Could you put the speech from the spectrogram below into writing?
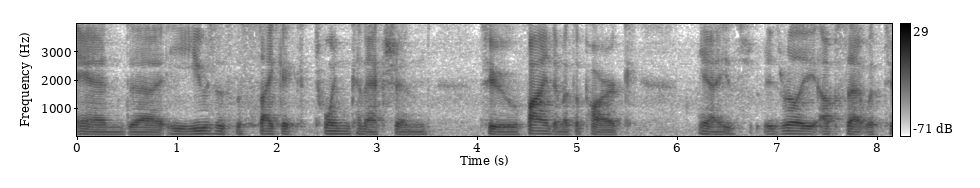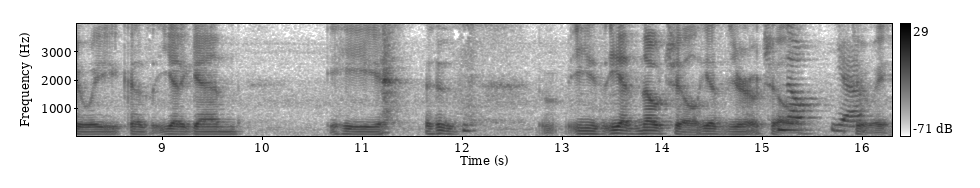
and uh, he uses the psychic twin connection to find him at the park. Yeah, he's he's really upset with Twoie because yet again he is he's he has no chill. He has zero chill. No, yeah, Twoie.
